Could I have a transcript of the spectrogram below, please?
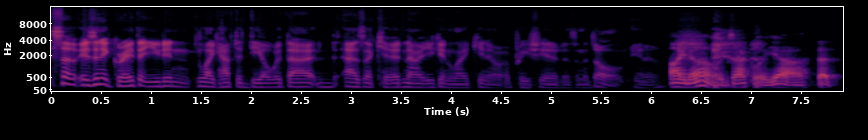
So isn't it great that you didn't like have to deal with that as a kid? Now you can like you know appreciate it as an adult. You know. I know exactly. Yeah, that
